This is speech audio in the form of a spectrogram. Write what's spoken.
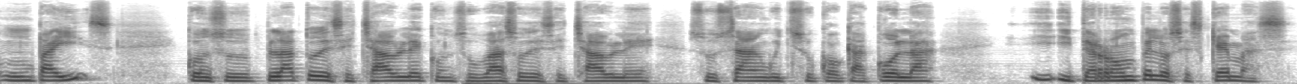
un país con su plato desechable, con su vaso desechable, su sándwich, su Coca-Cola, y, te rompe los esquemas.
